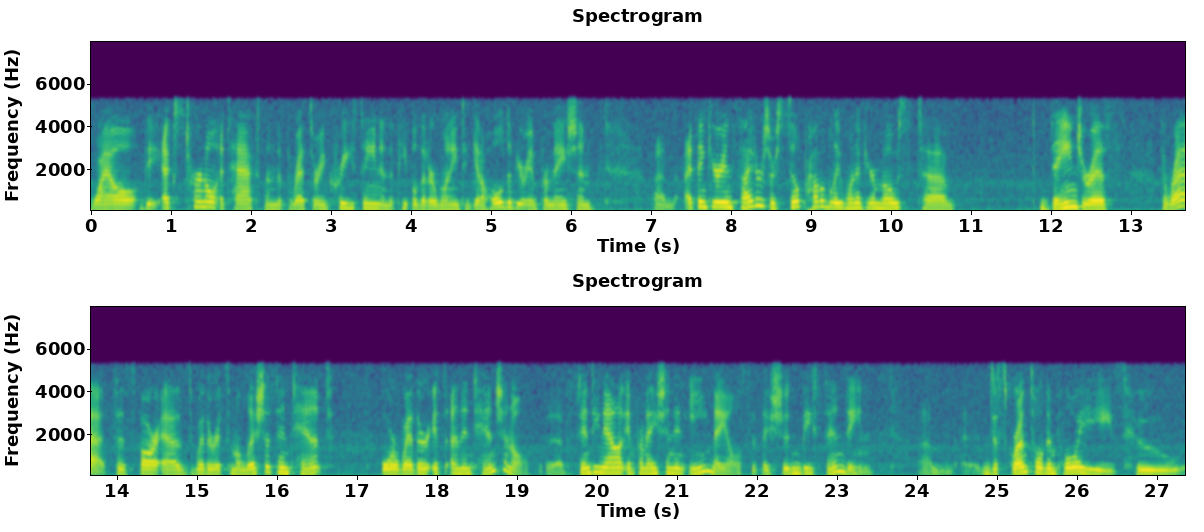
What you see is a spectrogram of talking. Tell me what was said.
While the external attacks and the threats are increasing and the people that are wanting to get a hold of your information, um, I think your insiders are still probably one of your most uh, dangerous threats as far as whether it's malicious intent or whether it's unintentional, uh, sending out information in emails that they shouldn't be sending. Um, disgruntled employees who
